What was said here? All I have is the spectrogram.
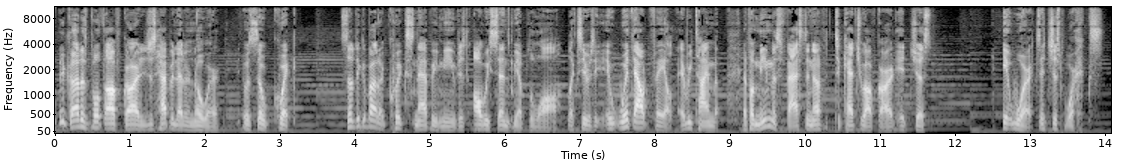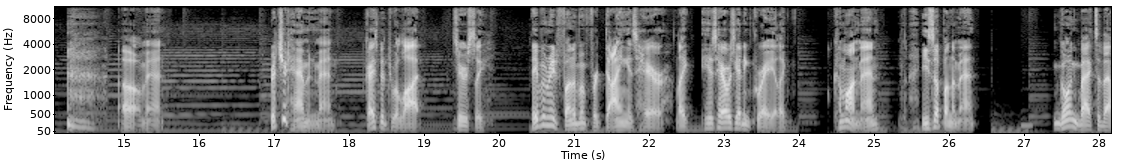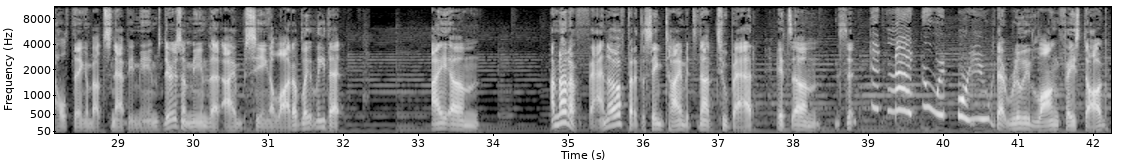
it caught us both off guard. It just happened out of nowhere. It was so quick. Something about a quick, snappy meme just always sends me up the wall. Like seriously, it, without fail, every time. If a meme is fast enough to catch you off guard, it just, it works. It just works. oh man. Richard Hammond, man, guy's been through a lot. Seriously, they even made fun of him for dyeing his hair. Like his hair was getting gray. Like, come on, man. He's up on the man. Going back to that whole thing about snappy memes, there is a meme that I'm seeing a lot of lately that I um I'm not a fan of, but at the same time it's not too bad. It's um it's a, didn't I do it for you? That really long faced dog.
